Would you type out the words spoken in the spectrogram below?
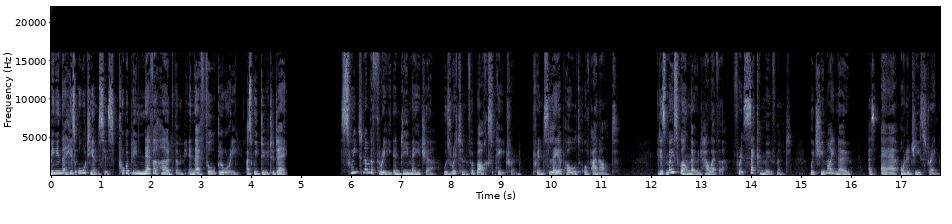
meaning that his audiences probably never heard them in their full glory as we do today. Suite number three in D major was written for Bach's patron, Prince Leopold of Anhalt. It is most well known, however, for its second movement, which you might know as Air on a G string.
